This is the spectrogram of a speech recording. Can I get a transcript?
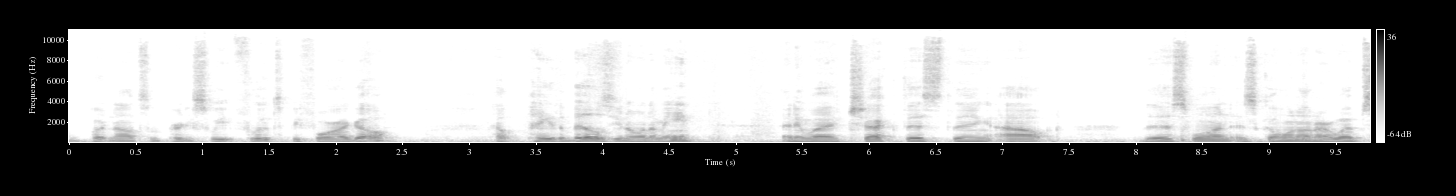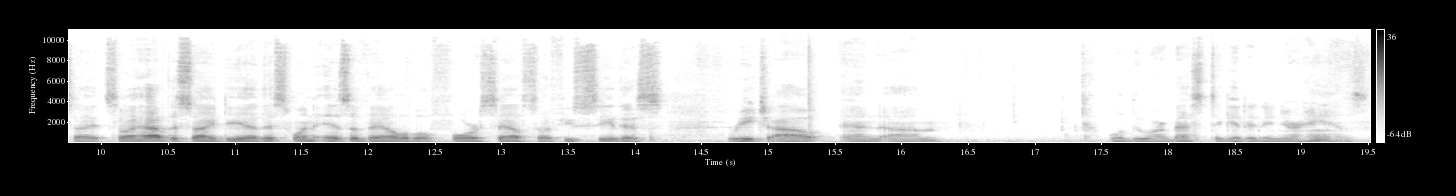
I'm putting out some pretty sweet flutes before I go. Help pay the bills, you know what I mean? Anyway, check this thing out. This one is going on our website. So I have this idea. This one is available for sale. So if you see this, reach out and um, we'll do our best to get it in your hands.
